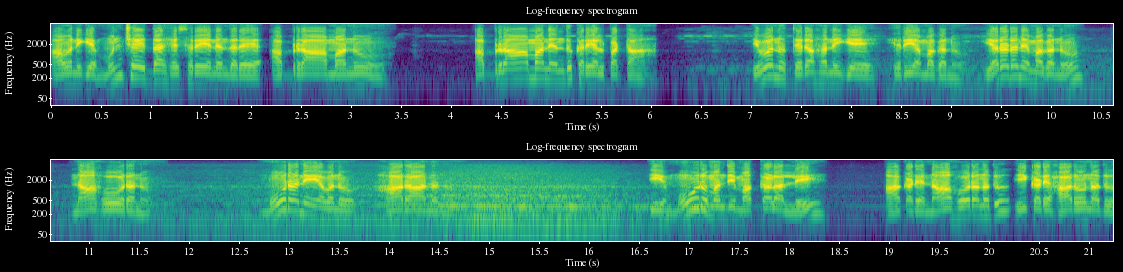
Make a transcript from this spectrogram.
ಅವನಿಗೆ ಮುಂಚೆ ಇದ್ದ ಹೆಸರೇನೆಂದರೆ ಅಬ್ರಾಮನು. ಅಬ್ರಾಮನೆಂದು ಕರೆಯಲ್ಪಟ್ಟ ಇವನು ತೆರಹನಿಗೆ ಹಿರಿಯ ಮಗನು, ಎರಡನೇ ಮಗನು ನಾಹೋರನು, ಮೂರನೆಯವನು ಹಾರಾನನು. ಈ ಮೂರು ಮಂದಿ ಮಕ್ಕಳಲ್ಲಿ ಆ ಕಡೆ ನಾಹೋರನದು, ಈ ಕಡೆ ಹಾರೋನದು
